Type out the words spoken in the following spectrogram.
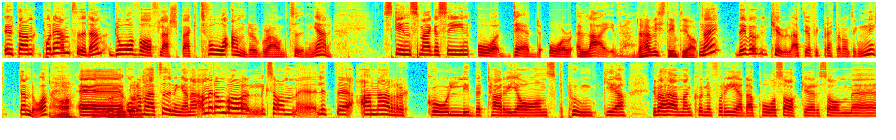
Utan på den tiden, då var Flashback två underground-tidningar. Skins Magazine och Dead or Alive. Det här visste inte jag. Nej, det var kul att jag fick berätta någonting nytt ändå. Ja, det du eh, och de här tidningarna, ja men de var liksom eh, lite anarko eko-libertariansk punkiga. Det var här man kunde få reda på saker som eh,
